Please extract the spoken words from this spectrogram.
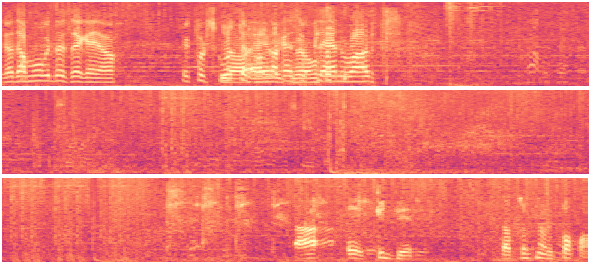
Ja, dat mogen we zeggen, ja. Ik verschoot Ja, ervan dat jij zo klein waard. Ah, hé, kutbeer. Ga terug naar je papa.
